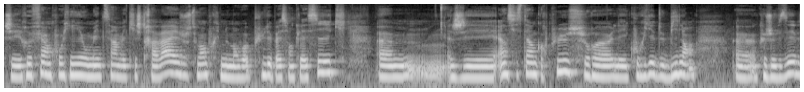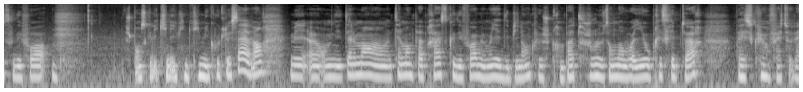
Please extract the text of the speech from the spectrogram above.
J'ai refait un courrier au médecin avec qui je travaille justement pour qu'il ne m'envoie plus les patients classiques. Euh, j'ai insisté encore plus sur les courriers de bilan que je faisais parce que des fois je pense que les kinés qui m'écoutent le savent, hein, mais euh, on est tellement, tellement de paperasse que des fois, mais moi, il y a des bilans que je prends pas toujours le temps d'envoyer au prescripteur parce que, en fait, bah,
